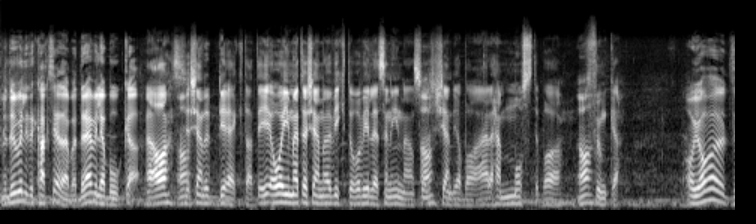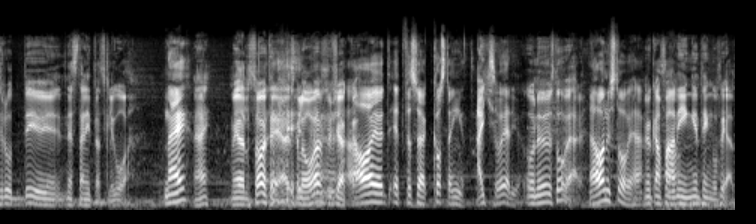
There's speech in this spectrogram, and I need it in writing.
Men du var lite kaxig där, bara, det där vill jag boka. Ja, Ja. jag kände direkt att, och i och med att jag känner Viktor och Ville sen innan så Ja. kände jag bara att det här måste bara Ja. funka. Och jag trodde ju nästan inte att det skulle gå. Nej, Nej, men jag sa till dig, jag ska lova att försöka. ja, ett, försök kostar inget. Aj. Så är det ju. Och nu står vi här. Ja, nu står vi här. Nu kan fan ingenting gå fel.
